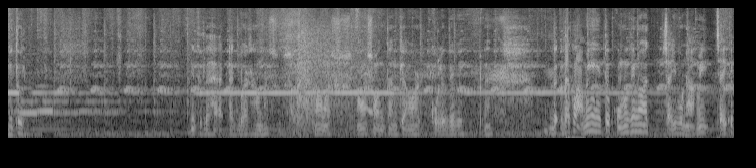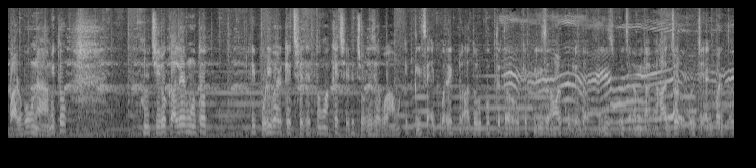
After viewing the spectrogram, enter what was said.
মিতুল। মিতুল হ্যাঁ একবার আমার আমার আমার সন্তানকে আমার কোলে দেবে হ্যাঁ? দেখো, আমি তো কোনোদিনও আর চাইব না। আমি চাইতে পারব না। আমি তো আমি চিরকালের মতো এই পরিবারকে ছেড়ে তোমাকে ছেড়ে চলে যাব। আমাকে প্লিজ একবার একটু আদর করতে দাও ওকে প্লিজ আমার কোলে দাও প্লিজ বুঝে আমি হাত জোর করছি, একবার দাও।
